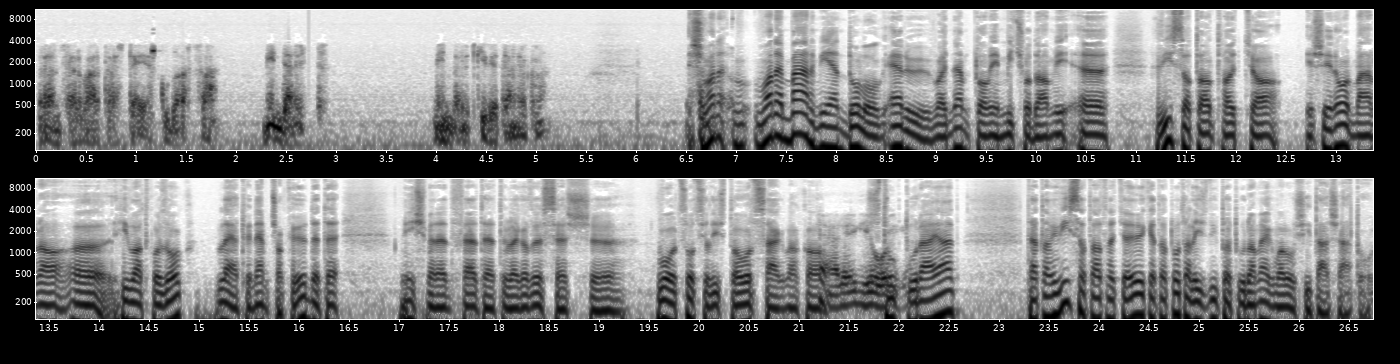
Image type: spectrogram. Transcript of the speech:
rendszerváltás teljes kudarca. Mindenütt. Mindenütt kivétel nélkül. És van-e, van-e bármilyen dolog, erő, vagy nem tudom én micsoda, ami e, visszatarthatja, és én Orbánra e, hivatkozok, lehet, hogy nem csak ő, de te mi ismered feltehetőleg az összes e, volt szocialista országnak a jó, struktúráját. Igen. Tehát ami visszatarthatja őket a totális diktatúra megvalósításától.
